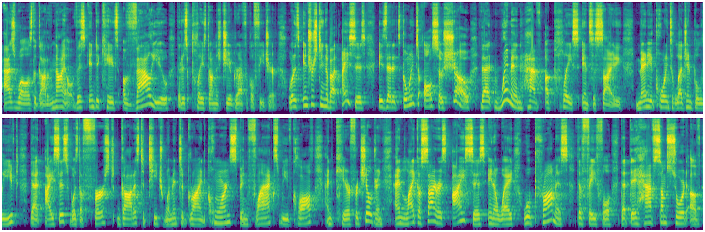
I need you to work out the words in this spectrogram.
as well as the god of the Nile. This indicates a value that is placed on this geographical feature. What is interesting about Isis is that it's going to also show that women have a place in society. Many, according to legend, believed that Isis was the first goddess to teach women to grind corn spin flax, weave cloth, and care for children. And like Osiris, Isis, in a way, will promise the faithful that they have some sort of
